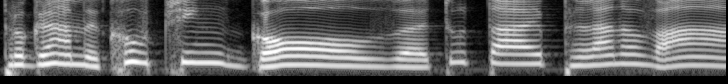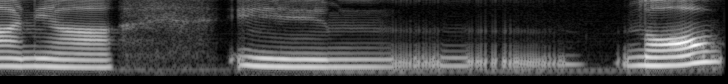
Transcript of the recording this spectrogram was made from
programy coachingowe, tutaj planowania, no,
